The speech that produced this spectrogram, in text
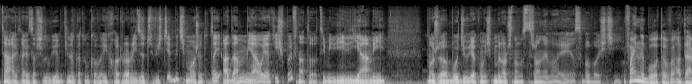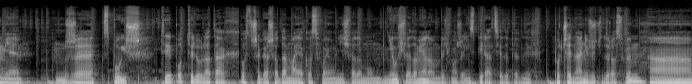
Tak, tak, zawsze lubiłem kino gatunkowe i horror i rzeczywiście być może tutaj Adam miał jakiś wpływ na to, tymi liliami może obudził jakąś mroczną stronę mojej osobowości. Fajne było to w Adamie, że spójrz, ty po tylu latach postrzegasz Adama jako swoją nieświadomą, nieuświadomioną być może inspirację do pewnych poczynań w życiu dorosłym, a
